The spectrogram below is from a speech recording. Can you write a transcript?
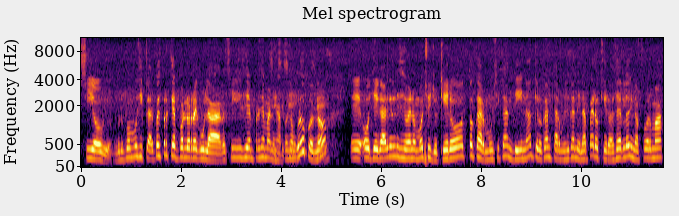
Sí, obvio, un grupo musical, pues porque por lo regular sí siempre se maneja, sí, pues son grupos, ¿no? Eh, o llega alguien y le dice, bueno, Mocho, yo quiero tocar música andina, quiero cantar música andina, pero quiero hacerlo de una forma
